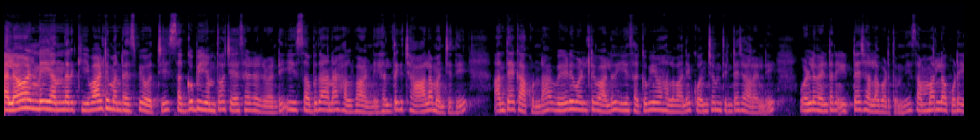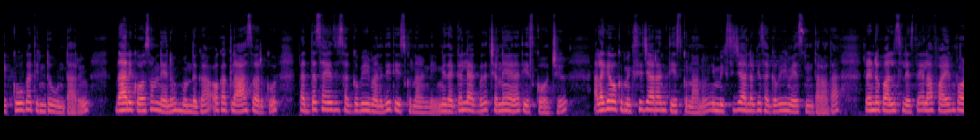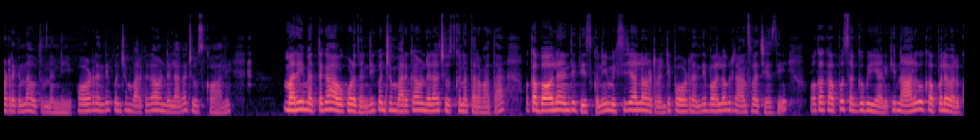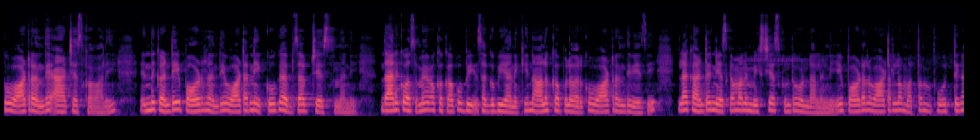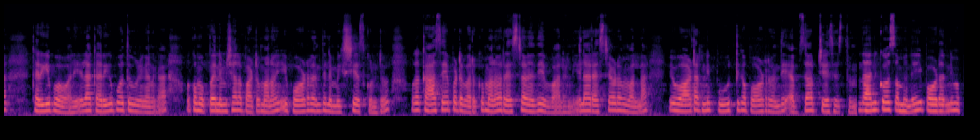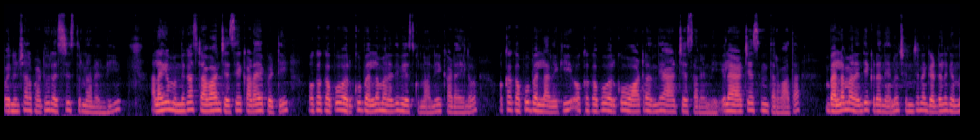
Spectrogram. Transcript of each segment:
Hello అండి అందరికీ ఇవాళ మన రెసిపీ వచ్చి సగ్గు బియ్యంతో చేసేటటువంటి ఈ సబుదానా హల్వా అండి. హెల్త్కి చాలా మంచిది. అంతేకాకుండా వేడి వంటి వాళ్ళు ఈ సగ్గుబియ్యం హల్వాని కొంచెం తింటే చాలండి. ఒళ్ళు వెంటనే ఇట్టే చల్లబడుతుంది. సమ్మర్లో కూడా ఎక్కువగా తింటూ ఉంటారు. దానికోసం నేను ముందుగా ఒక గ్లాస్ వరకు పెద్ద సైజు సగ్గుబియ్యం అనేది తీసుకున్నానండి. మీ దగ్గర లేకపోతే చిన్న అయినా తీసుకోవచ్చు. అలాగే ఒక మిక్సీ జార్ అని తీసుకున్నాను. ఈ మిక్సీ జార్లోకి సగ్గుబియ్యం వేసిన తర్వాత రెండు పల్సులు వేస్తే ఇలా ఫైన్ పౌడర్ కింద అవుతుందండి. పౌడర్ అనేది కొంచెం బరకగా ఉండేలాగా చూసుకోవాలి. మరీ మెత్తగా అవ్వకూడదండి. కొంచెం బరగా ఉండేలా చూసుకున్న తర్వాత ఒక బౌల్ అనేది తీసుకుని మిక్సీ జార్లో ఉన్నటువంటి పౌడర్ అనేది బౌల్లోకి ట్రాన్స్ఫర్ చేసి ఒక కప్పు సగ్గు బియ్యానికి నాలుగు కప్పుల వరకు వాటర్ అనేది యాడ్ చేసుకోవాలి. ఎందుకంటే ఈ పౌడర్ అనేది వాటర్ని ఎక్కువగా అబ్జర్బ్ చేస్తుందండి. దానికోసమే ఒక కప్పు బి సగ్గు బియ్యానికి నాలుగు కప్పుల వరకు వాటర్ అంది వేసి ఇలా కంటిన్యూస్గా మనం మిక్స్ చేసుకుంటూ ఉండాలండి. ఈ పౌడర్ వాటర్లో మొత్తం పూర్తిగా కరిగిపోవాలి. ఇలా కరిగిపోతూ కనుక ఒక ముప్పై నిమిషాల పాటు మనం ఈ పౌడర్ అనేది ఇలా మిక్స్ చేసుకుంటూ ఒక కాసేపటి వరకు మనం రెస్ట్ అనేది ఇవ్వాలండి. ఇలా రెస్ట్ ఇవ్వడం వల్ల ఈ వాటర్ని పూర్తిగా పౌడర్ అనేది అబ్జార్బ్ చేసేస్తుంది. దానికోసమనే ఈ పౌడర్ని ముప్పై నిమిషాల పాటు రెస్ట్ ఇస్తున్నానండి. అలాగే ముందుగా స్టవ్ ఆన్ చేసి కడాయి పెట్టి ఒక కప్పు వరకు బెల్లం అనేది వేసుకున్నాను ఈ కడాయిలో. ఒక కప్పు బెల్లానికి ఒక కప్పు వరకు వాటర్ అనేది యాడ్ చేశానండి. ఇలా యాడ్ చేసిన తర్వాత బెల్లం అనేది ఇక్కడ నేను చిన్న చిన్న గడ్డల కింద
